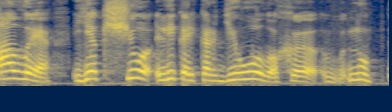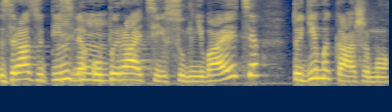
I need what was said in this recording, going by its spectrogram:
але якщо лікар-кардіолог е, ну, зразу після операції сумнівається, тоді ми кажемо,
